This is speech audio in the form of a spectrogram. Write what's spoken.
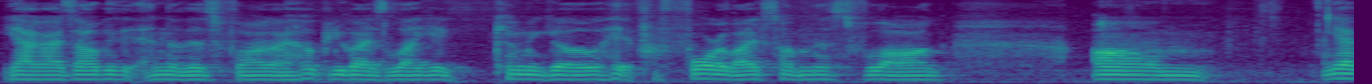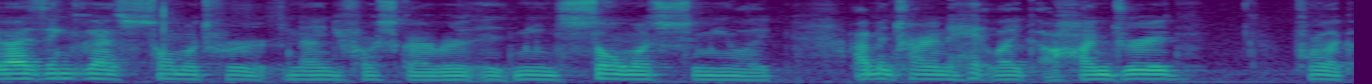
yeah, guys, that'll be the end of this vlog. I hope you guys like it. Can we go hit for four likes on this vlog? Um, yeah, guys, thank you guys so much for 94 subscribers. It means so much to me. Like, I've been trying to hit like 100 for like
